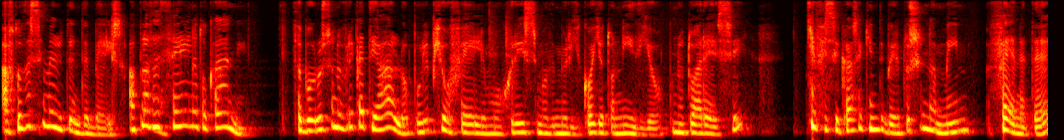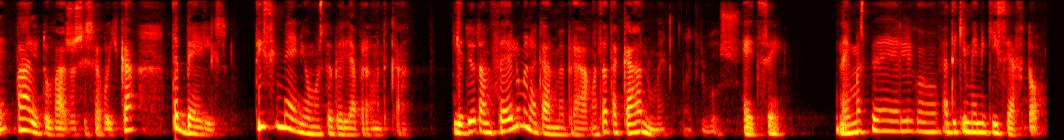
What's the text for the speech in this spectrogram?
Αυτό δεν σημαίνει ότι είναι τεμπέλης. Απλά δεν θέλει να το κάνει. Θα μπορούσε να βρει κάτι άλλο, πολύ πιο ωφέλιμο, χρήσιμο, δημιουργικό για τον ίδιο, που να του αρέσει και φυσικά σε εκείνη την περίπτωση να μην φαίνεται, πάλι το βάζω σε εισαγωγικά, τεμπέλης. Τι σημαίνει όμως τεμπελιά πραγματικά; Γιατί όταν θέλουμε να κάνουμε πράγματα, τα κάνουμε. Ακριβώς. Έτσι. Να είμαστε λίγο αντικειμενικοί σε αυτό.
